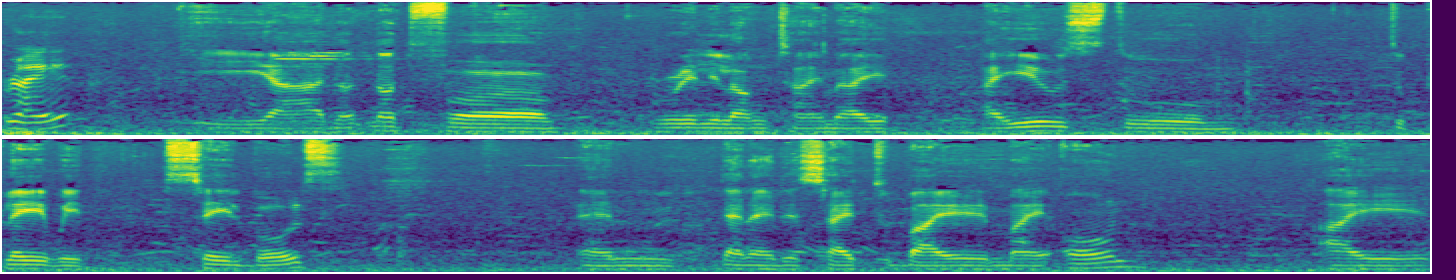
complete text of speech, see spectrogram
right? yeah, not, not for really long time. I I used to to play with sailboats, and then I decided to buy my own. I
